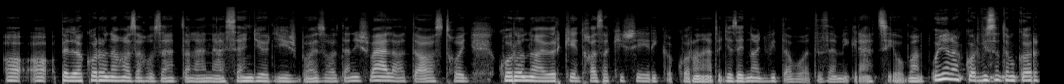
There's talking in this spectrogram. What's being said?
a, a, például a korona hazahozáltalánál Szent Györgyi is Bajzoltán is vállalta azt, hogy koronaőrként hazakísérik a koronát, hogy ez egy nagy vita volt az emigrációban. Ugyanakkor viszont, amikor,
